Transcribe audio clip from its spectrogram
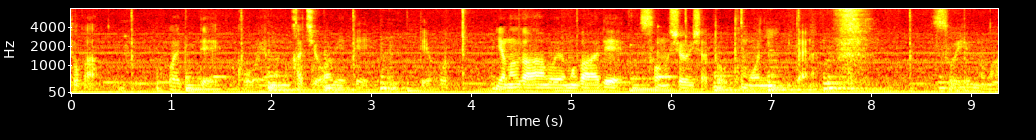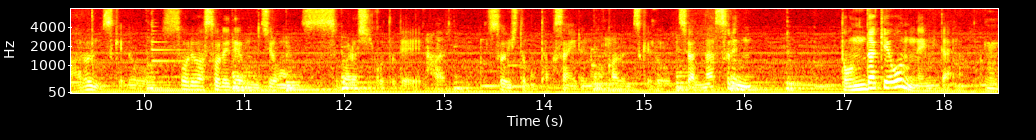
とかこうやってこう山の価値を上げてで山側も山側でその所有者と共にみたいなそういうのもあるんですけどそれはそれでもちろん素晴らしいことではい。そういう人もたくさんいるのは分かるんですけどじゃあなそれどんだけおんねんみたいなうん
